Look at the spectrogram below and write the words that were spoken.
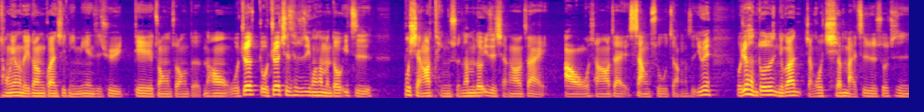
同样的一段关系里面一直去跌跌撞撞的。然后我觉得，我觉得其实是因为他们都一直不想要停损，他们都一直想要在熬，想要在上诉这样子。因为我觉得很多人，你刚刚讲过千百次，就是说就是。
